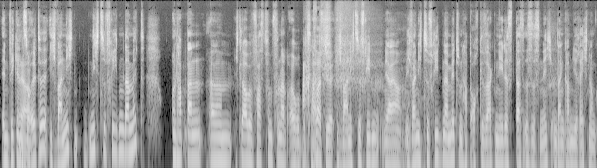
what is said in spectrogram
entwickeln Ja. sollte. Ich war nicht, nicht zufrieden damit und habe dann, ähm, ich glaube, fast 500 Euro bezahlt Quatsch. für. Ich war nicht zufrieden, ja, ja, ich war nicht zufrieden damit und habe auch gesagt, nee, das, das ist es nicht. Und dann kam die Rechnung.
